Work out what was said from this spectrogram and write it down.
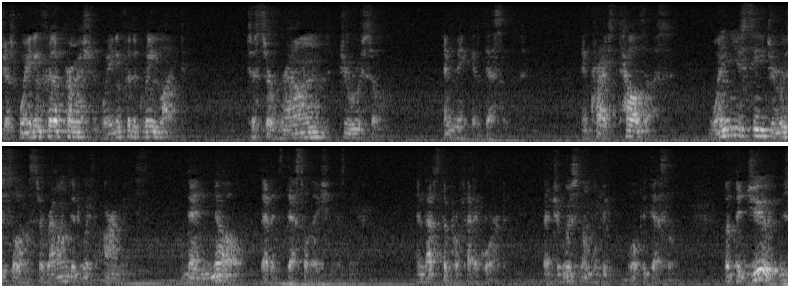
just waiting for the permission, waiting for the green light to surround Jerusalem and make it desolate. And Christ tells us, when you see Jerusalem surrounded with armies, then know that its desolation is near. And that's the prophetic word, that Jerusalem will be, will be desolate. But the Jews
